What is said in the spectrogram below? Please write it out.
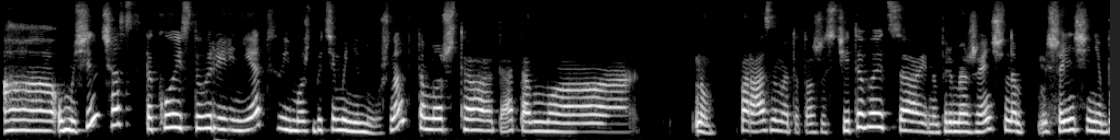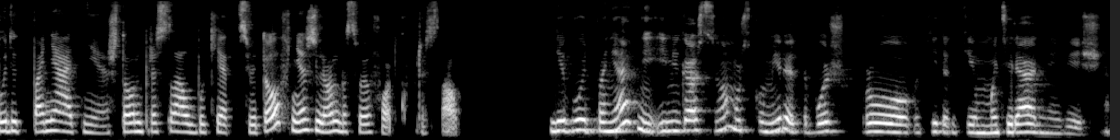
А у мужчин часто такой истории нет, и, может быть, им и не нужно, потому что, да, там, а, ну, по-разному это тоже считывается. И, например, женщина, женщине будет понятнее, что он прислал букет цветов, нежели он бы свою фотку прислал. Ей будет понятнее, и мне кажется, в мужском мире это больше про какие-то такие материальные вещи.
